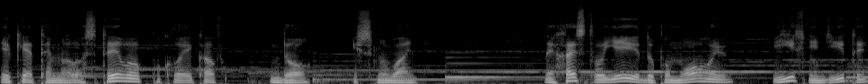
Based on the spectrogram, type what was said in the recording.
яке ти милостиво покликав до існування. Нехай з твоєю допомогою їхні діти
